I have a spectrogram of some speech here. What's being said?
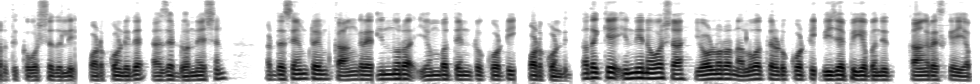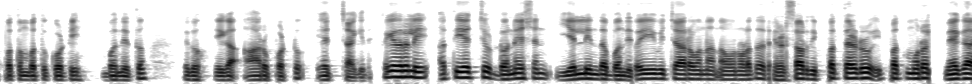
ಆರ್ಥಿಕ ವರ್ಷದಲ್ಲಿ ಪಡ್ಕೊಂಡಿದೆ as a donation at the same time Congress ಇನ್ನೂರ ಎಂಬತ್ತೆಂಟು ಕೋಟಿ ಪಡ್ಕೊಂಡಿದೆ. ಅದಕ್ಕೆ ಇಂದಿನ ವರ್ಷ ಏಳ್ನೂರ ನಲವತ್ತೆರಡು ಕೋಟಿ ಬಿಜೆಪಿಗೆ ಬಂದಿತ್ತು. ಕಾಂಗ್ರೆಸ್ಗೆ ಎಪ್ಪತ್ತೊಂಬತ್ತು ಕೋಟಿ ಬಂದಿತ್ತು. ಇದು ಈಗ ಆರು ಪಟ್ಟು ಹೆಚ್ಚಾಗಿದೆ. ಇದರಲ್ಲಿ ಅತಿ ಹೆಚ್ಚು ಡೊನೇಷನ್ ಎಲ್ಲಿಂದ ಬಂದಿತ್ತು? ಈ ವಿಚಾರವನ್ನ ನಾವು ನೋಡಿದ್ರೆ ಎರಡ್ ಸಾವಿರದ ಇಪ್ಪತ್ತೆರಡು ಇಪ್ಪತ್ತ್ ಮೂರಲ್ಲಿ ಮೆಗಾ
